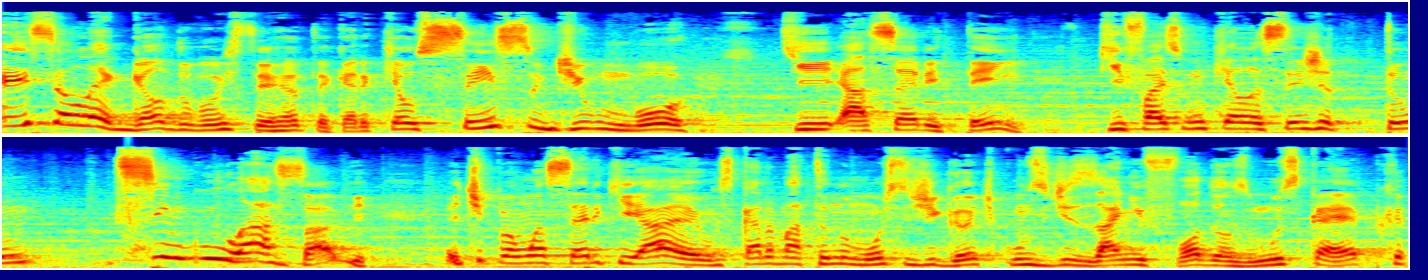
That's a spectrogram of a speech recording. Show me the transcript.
esse é o legal do Monster Hunter, cara, que é o senso de humor que a série tem, que faz com que ela seja tão singular, sabe? É tipo, é uma série que, ah, é os caras matando um monstro gigante com uns design foda, umas músicas épicas,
